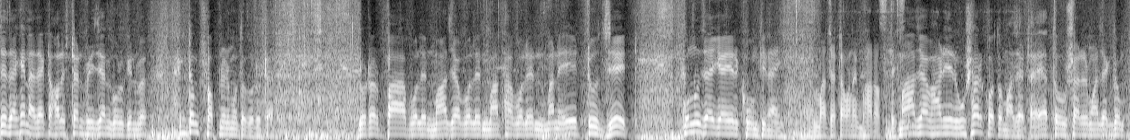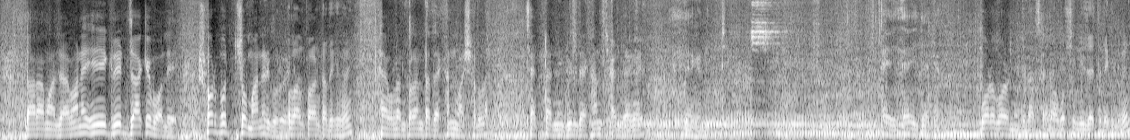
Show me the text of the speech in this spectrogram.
যে দেখে না যে একটা হলিস্টান ফ্রিজিয়ান গরু কিনবে একদম স্বপ্নের মতো গরুটা। গরুটার পা বলেন মাজা বলেন মাথা বলেন মানে এ টু জেড কোনো জায়গায় এর কমতি নাই। মাজাটা অনেক ভার আছে মাজা ভারীর উষার কত মাজাটা? এত উষারের মাজা একদম দাঁড়া মাজা। মানে এই গ্রেড যাকে বলে সর্বোচ্চ মানের গরু। উলান পালানটা দেখি ভাই। হ্যাঁ উলান পালানটা দেখান মাসাল্লাহ চারটা নিবিল দেখান চার জায়গায় দেখেন। এই এই দেখেন বড় বড় নিবিল আছে। অবশ্যই নিয়ে যাইতে দেখে নেবেন।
